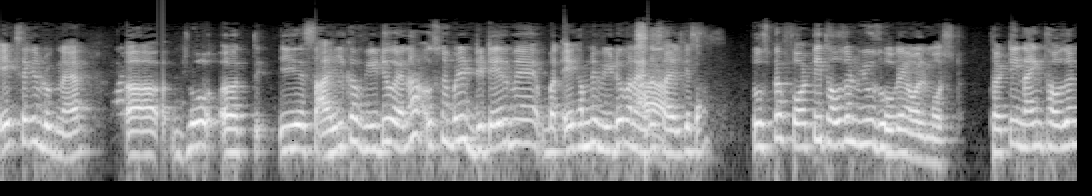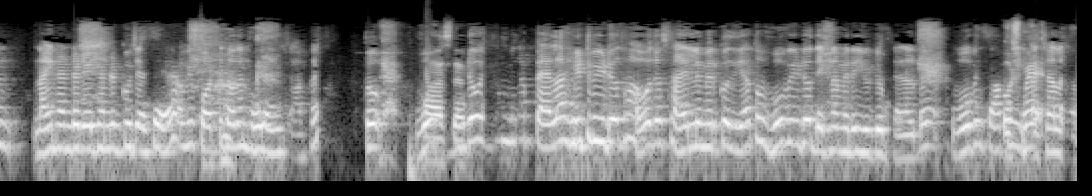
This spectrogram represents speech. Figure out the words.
एक सेकंड रुकना यार। जो ये साहिल का वीडियो है ना उसने बड़ी डिटेल में एक हमने वीडियो बनाया हाँ। था। साहिल के साथ तो उस पर फोर्टी थाउज़ेंड व्यूज़ हो गए almost thirty nine thousand nine hundred eight hundred कुछ ऐसे है अभी फोर्टी थाउज़ेंड हो जाएँगे तो वो हाँ, वीडियो एकदम मेरा पहला हिट वीडियो था वो जो साहिल ने मेरे को दिया तो वो वीडियो देखना मेरे यूट्यूब चैनल पे वो भी काफ़ी अच्छा लगा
